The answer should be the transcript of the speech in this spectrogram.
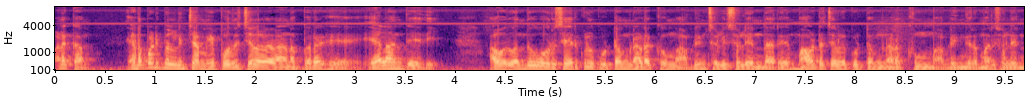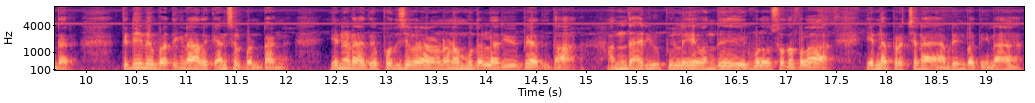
வணக்கம். எடப்பாடி பழனிசாமி பொதுச் செயலாளரான பிறகு ஏழாம் தேதி அவர் வந்து ஒரு செயற்குழு கூட்டம் நடக்கும் அப்படின்னு சொல்லி சொல்லியிருந்தார். மாவட்ட செயலர் கூட்டம் நடக்கும் அப்படிங்கிற மாதிரி சொல்லியிருந்தார். திடீர்னு பார்த்தீங்கன்னா அதை கேன்சல் பண்ணிட்டாங்க. என்னடா இது? பொது செயலாளர்னா முதல் அறிவிப்பே அதுதான். அந்த அறிவிப்புலேயே வந்து இவ்வளவு சொதப்பலா? என்ன பிரச்சனை? அப்படின்னு பார்த்தீங்கன்னா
